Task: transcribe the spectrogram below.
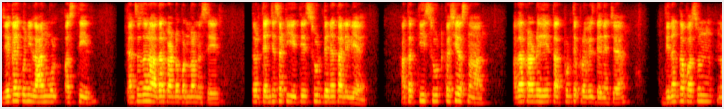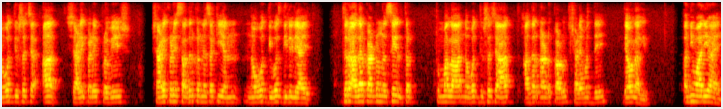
जे काही कोणी लहान मूल असतील त्यांचं जर आधार कार्ड बनलं नसेल तर त्यांच्यासाठी येथे सूट देण्यात आलेली आहे. आता ती सूट कशी असणार? आधार कार्ड हे तात्पुरते प्रवेश देण्याच्या दिनांकापासून नव्वद दिवसाच्या आत शाळेकडे प्रवेश शाळेकडे सादर करण्यासाठी नव्वद दिवस दिलेले आहेत. जर आधार कार्ड नसेल तर तुम्हाला नव्वद दिवसाच्या आत आधार कार्ड काढून शाळेमध्ये द्यावं लागेल. अनिवार्य आहे.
